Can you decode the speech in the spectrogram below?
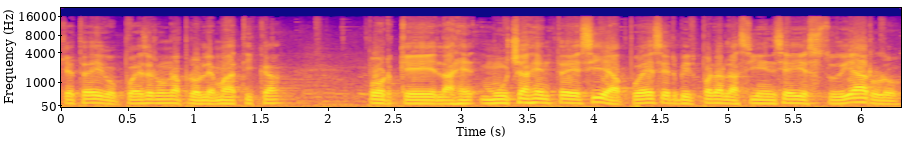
¿qué te digo? Puede ser una problemática porque la, mucha gente decía puede servir para la ciencia y estudiarlo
